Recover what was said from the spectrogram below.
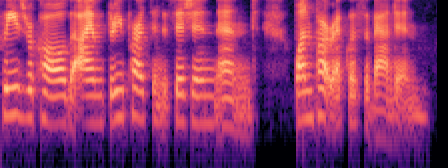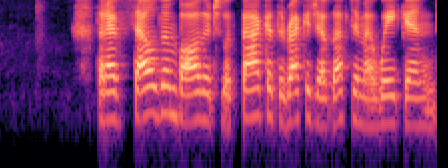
please recall that I am three parts indecision and one part reckless abandon. That I've seldom bothered to look back at the wreckage I've left in my wake and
